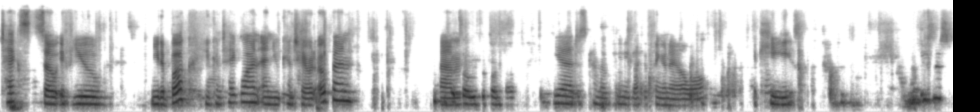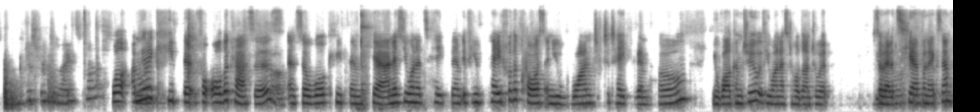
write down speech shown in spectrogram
text. So, if you need a book, you can take one and you can tear it open. Um, That's always the fun part. yeah, just kind of, you need like a fingernail or a key. Is this just for tonight's class? Well, I'm gonna keep that for all the classes, Oh. and so we'll keep them here unless you want to take them. If you've paid for the course and you want to take them home, you're welcome to. If you want us to hold on to it so that it's here for next time.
